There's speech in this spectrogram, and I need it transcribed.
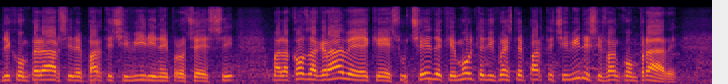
di comprarsi le parti civili nei processi, ma la cosa grave è che succede che molte di queste parti civili si fanno comprare.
